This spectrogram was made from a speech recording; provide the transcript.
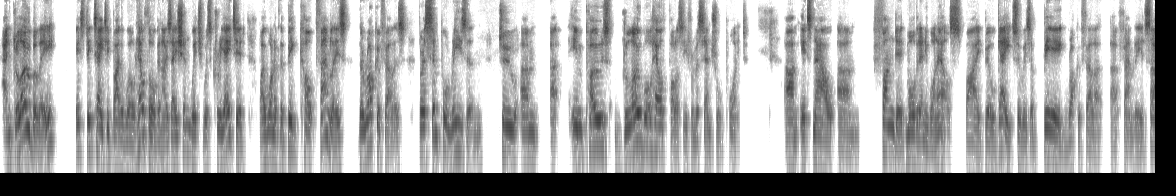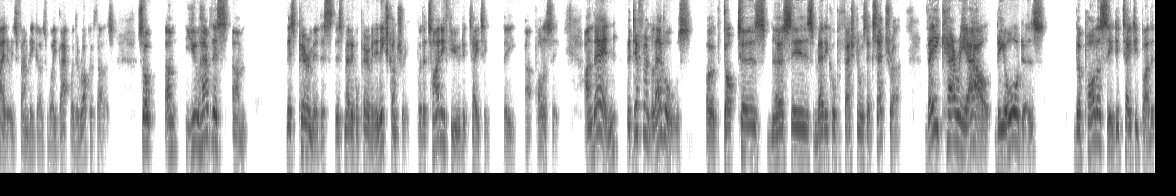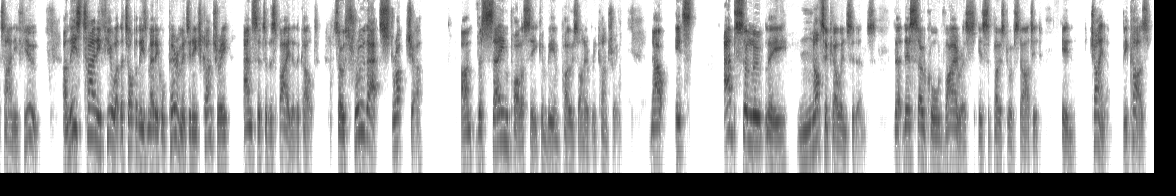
And globally, it's dictated by the World Health Organization, which was created by one of the big cult families, the Rockefellers, for a simple reason to um, uh, impose global health policy from a central point. Um, it's now um, funded more than anyone else by Bill Gates, who is a big Rockefeller uh, family insider. His family goes way back with the Rockefellers. So um, you have this um, this pyramid, this, this medical pyramid in each country with a tiny few dictating the uh, policy. And then the different levels of doctors, nurses, medical professionals, etc., they carry out the orders, the policy dictated by the tiny few. And these tiny few at the top of these medical pyramids in each country answer to the spider, the cult. So through that structure, um, the same policy can be imposed on every country. Now, it's absolutely not a coincidence that this so called virus is supposed to have started in China because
